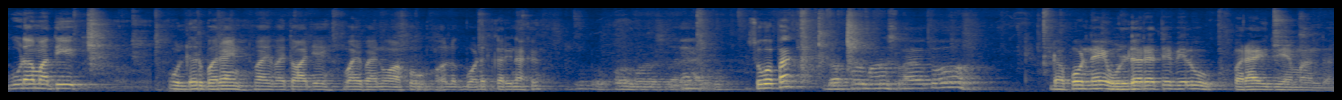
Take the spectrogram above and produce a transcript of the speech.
ગોળામાંથી હોલ્ડર ભરાઈને વાઈફાઈ તો આજે વાઈફાઈનું આખું અલગ બોર્ડ જ કરી નાખ્યું. શું પપ્પા ડફોર માણસ લાવ્યો તો. ડફોડ નહીં હોલ્ડર હતી પેલું ભરાયું હતું એમાં અંદર.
